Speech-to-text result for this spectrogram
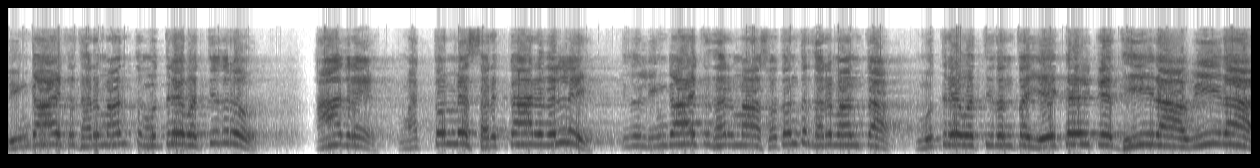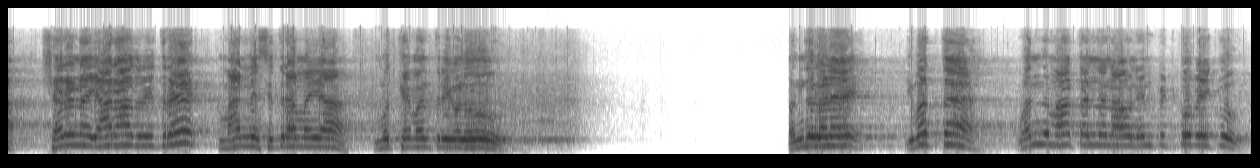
ಲಿಂಗಾಯತ ಧರ್ಮ ಅಂತ ಮುದ್ರೆ ಒತ್ತಿದ್ರು. ಆದ್ರೆ ಮತ್ತೊಮ್ಮೆ ಸರ್ಕಾರದಲ್ಲಿ ಇದು ಲಿಂಗಾಯತ ಧರ್ಮ, ಸ್ವತಂತ್ರ ಧರ್ಮ ಅಂತ ಮುದ್ರೆ ಒತ್ತಿದಂತ ಏಕೈಕ ಧೀರ, ವೀರ ಶರಣ ಯಾರಾದರೂ ಇದ್ರೆ ಮಾನ್ಯ ಸಿದ್ದರಾಮಯ್ಯ, ಮುಖ್ಯಮಂತ್ರಿಗಳು. ಬಂಧುಗಳೇ ಇವತ್ತ ಒಂದು ಮಾತನ್ನ ನಾವು ನೆನ್ಪಿಟ್ಕೋಬೇಕು.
